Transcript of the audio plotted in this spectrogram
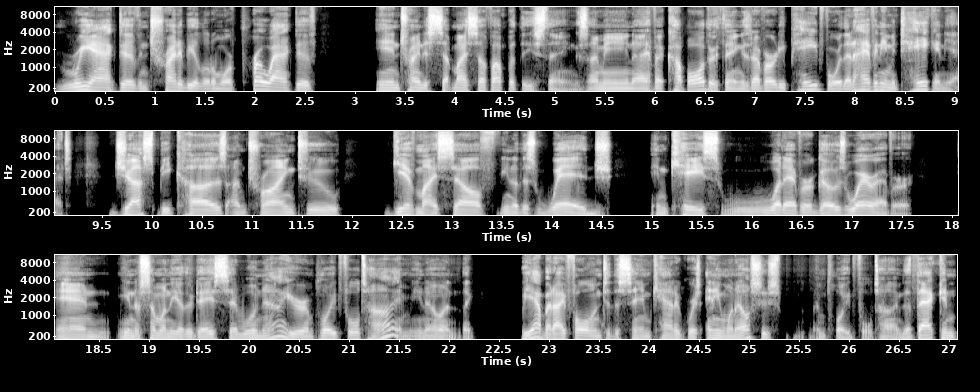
reactive and try to be a little more proactive in trying to set myself up with these things. I mean, I have a couple other things that I've already paid for that I haven't even taken yet just because I'm trying to give myself, you know, this wedge in case whatever goes wherever. And, you know, someone the other day said, well, now you're employed full time, you know, and like, yeah, but I fall into the same category as anyone else who's employed full time. That that can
